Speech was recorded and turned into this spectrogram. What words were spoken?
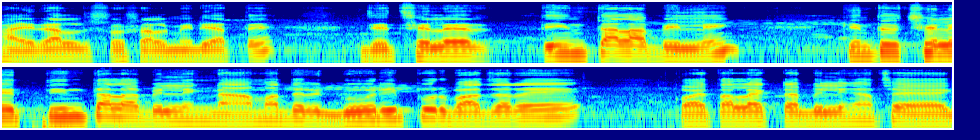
ভাইরাল সোশ্যাল মিডিয়াতে, যে ছেলের তিনতলা বিল্ডিং। কিন্তু ছেলের তিনতলা বিল্ডিং না, আমাদের গৌরীপুর বাজারে কয়তলা একটা বিল্ডিং আছে? এক,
